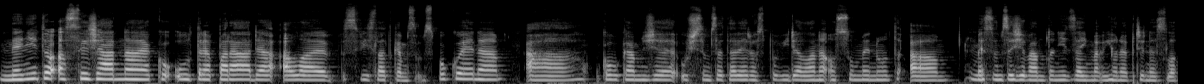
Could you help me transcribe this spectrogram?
není to asi žádná jako ultra paráda, ale s výsledkem jsem spokojená a koukám, že už jsem se tady rozpovídala na 8 minut a myslím si, že vám to nic zajímavého nepřineslo.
